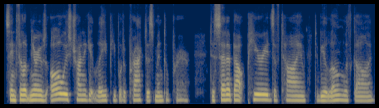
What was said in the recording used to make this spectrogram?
St. Philip Neri was always trying to get lay people to practice mental prayer, to set about periods of time to be alone with God,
